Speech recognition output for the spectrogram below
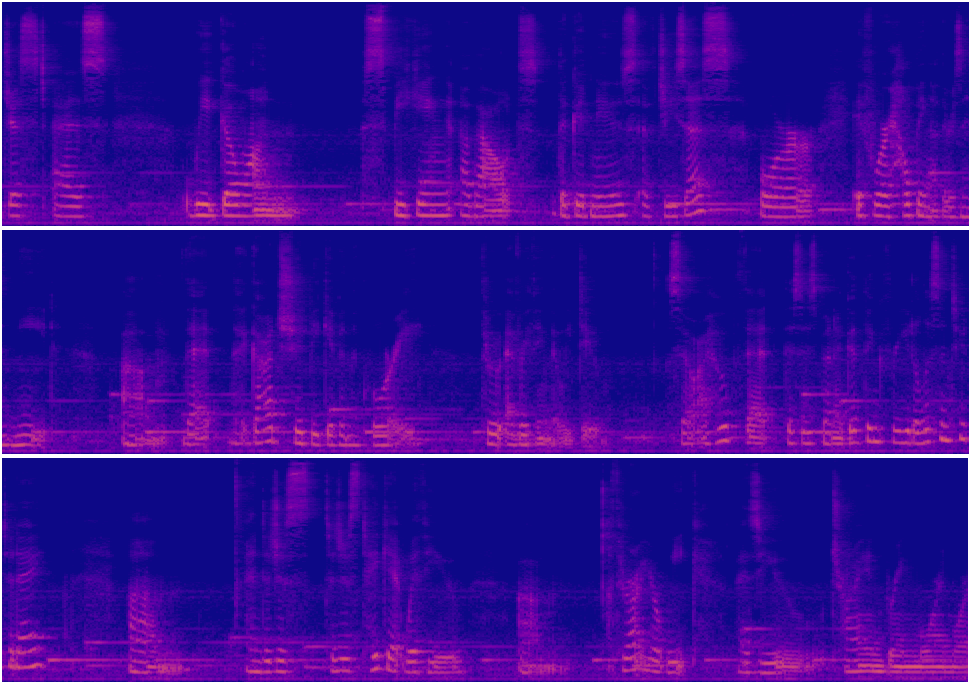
just as we go on speaking about the good news of Jesus or if we're helping others in need. Um, that that God should be given the glory through everything that we do. So I hope that this has been a good thing for you to listen to today, um, and to just to just take it with you um, throughout your week as you try and bring more and more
